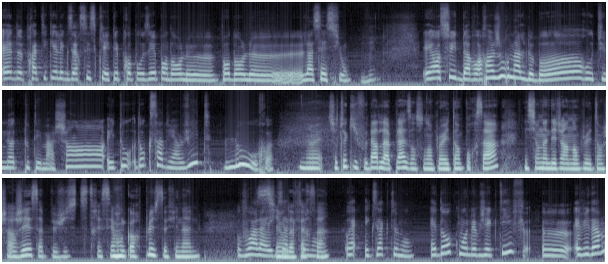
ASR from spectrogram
et de pratiquer l'exercice qui a été proposé pendant, le, pendant le, la session. Mhm. Et ensuite, d'avoir un journal de bord où tu notes tous tes machins et tout. Donc, ça devient vite lourd. Ouais, surtout qu'il faut garder de la place dans son emploi du temps pour ça. Et si on a déjà un emploi du temps chargé, ça peut juste stresser encore plus au final. Voilà, si exactement. on doit faire ça. Ouais, exactement. Et donc, mon objectif, euh, évidemment,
